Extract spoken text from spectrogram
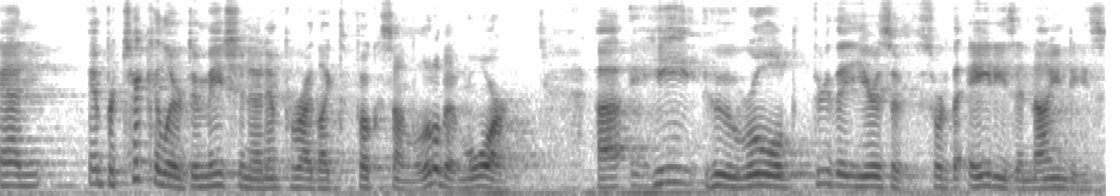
and in particular, Domitian, an emperor I'd like to focus on a little bit more, uh, he who ruled through the years of sort of the 80s and 90s,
